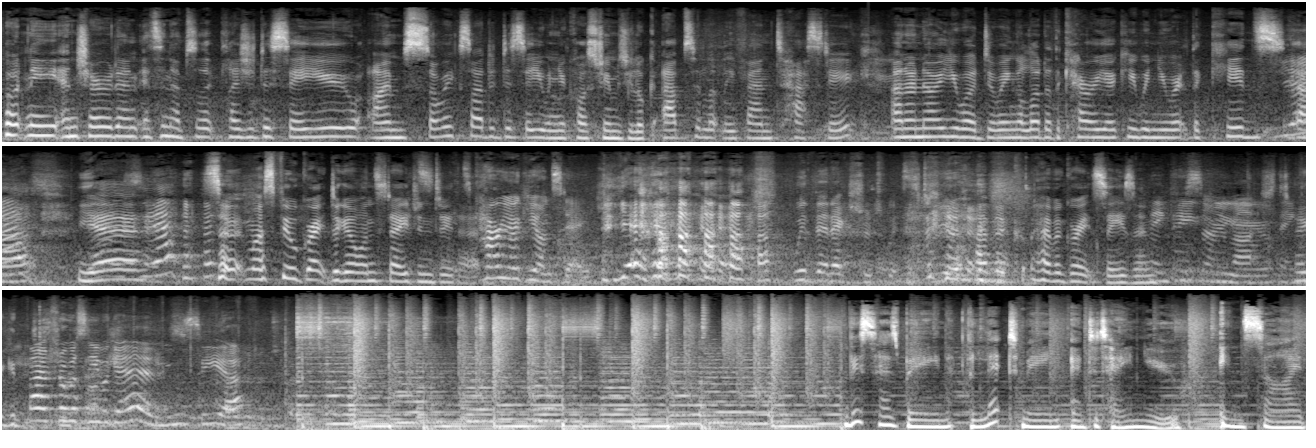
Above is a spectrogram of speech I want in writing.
Courtney and Sheridan, it's an absolute pleasure to see you. I'm so excited to see you in your costumes. You look absolutely fantastic. And I know you were doing a lot of the karaoke when you were at the kids. uh, Yes, yeah. yes. So it must feel great to go on stage and do that. Karaoke on stage. Yeah, with that extra twist. Have a, have a great season. Thank you so much. Thank Have a you. good- I'm sure we'll see you again. See ya. This has been Let Me Entertain You inside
